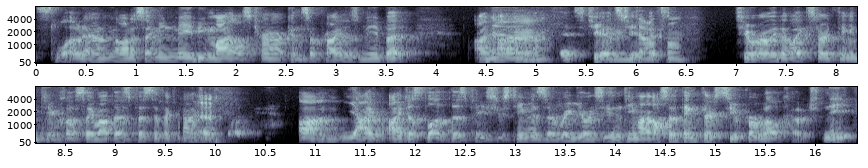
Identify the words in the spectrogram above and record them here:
slow down Giannis. i mean maybe miles turner can surprise me but i, I Yeah. know. it's too it's Mm, too it's too early to like start thinking too closely about those specific matchups. But, um, yeah, I, I just love this Pacers team as a regular season team. I also think they're super well coached. Nate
